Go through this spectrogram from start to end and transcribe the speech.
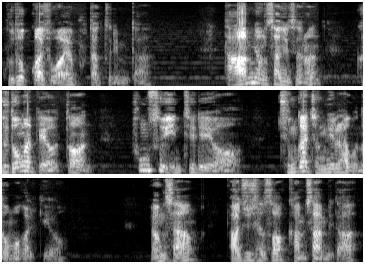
구독과 좋아요 부탁드립니다. 다음 영상에서는 그동안 배웠던 풍수 인테리어 중간 정리를 하고 넘어갈게요. 영상 봐주셔서 감사합니다.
